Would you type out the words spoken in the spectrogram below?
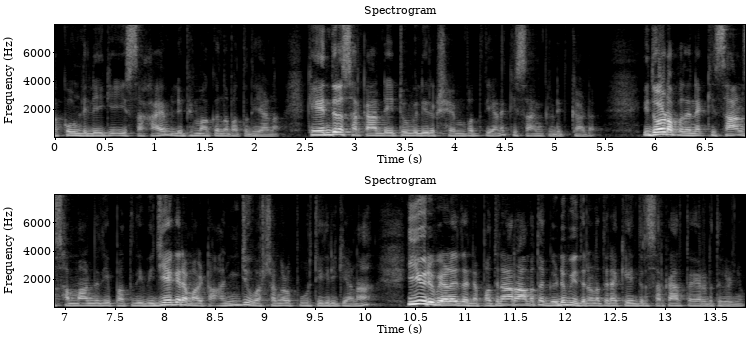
അക്കൗണ്ടിലേക്ക് ഈ സഹായം ലഭ്യമാക്കുന്ന പദ്ധതിയാണ്. കേന്ദ്ര സർക്കാരിന്റെ ഏറ്റവും വലിയൊരു ക്ഷേമ പദ്ധതിയാണ് കിസാൻ ക്രെഡിറ്റ് കാർഡ്. ഇതോടൊപ്പം തന്നെ കിസാൻ സമ്മാൻ നിധി പദ്ധതി വിജയകരമായിട്ട് അഞ്ച് വർഷങ്ങൾ പൂർത്തീകരിക്കുകയാണ്. ഈ ഒരു വേളയിൽ തന്നെ പതിനാറാമത്തെ ഗഡു വിതരണത്തിന് കേന്ദ്ര സർക്കാർ തയ്യാറെടുത്തു കഴിഞ്ഞു.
